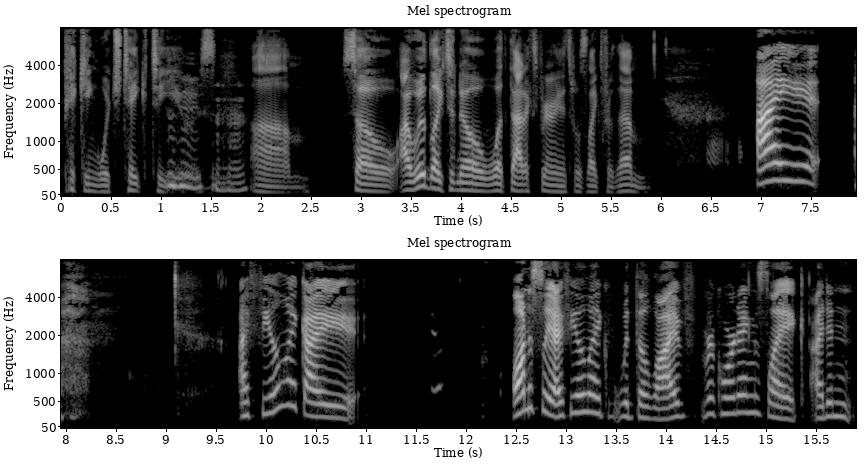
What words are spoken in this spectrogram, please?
picking which take to mm-hmm. use. Mm-hmm. Um, so I would like to know what that experience was like for them. I I feel like I honestly I feel like with the live recordings like I didn't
